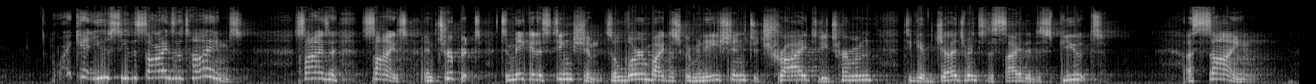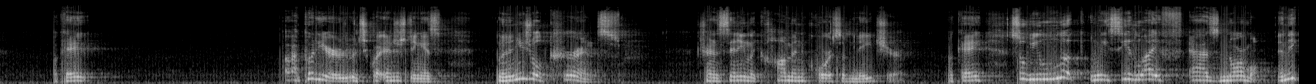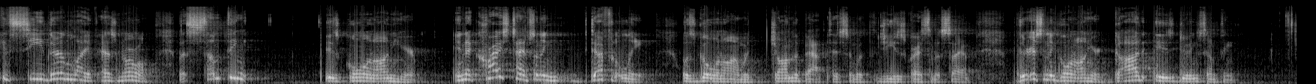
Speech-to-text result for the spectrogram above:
Why can't you see the signs of the times? Signs, signs, interpret, to make a distinction, to learn by discrimination, to try, to determine, to give judgment, to decide a dispute. A sign, okay? I put here, which is quite interesting, is an unusual occurrence transcending the common course of nature. Okay? So we look and we see life as normal. And they can see their life as normal. But something is going on here. In a Christ time, something definitely was going on with John the Baptist and with Jesus Christ the Messiah. There is something going on here. God is doing something.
